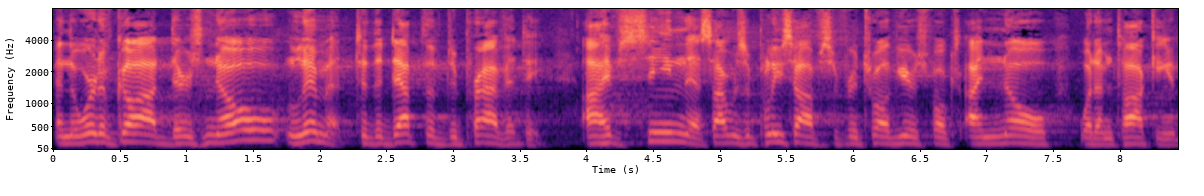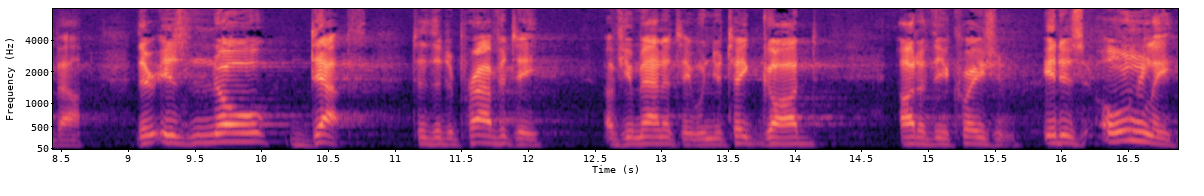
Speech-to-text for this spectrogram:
and the Word of God, there's no limit to the depth of depravity. I've seen this. I was a police officer for 12 years, folks. I know what I'm talking about. There is no depth to the depravity of humanity when you take God out of the equation. It is only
